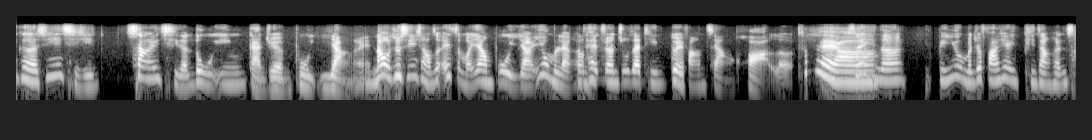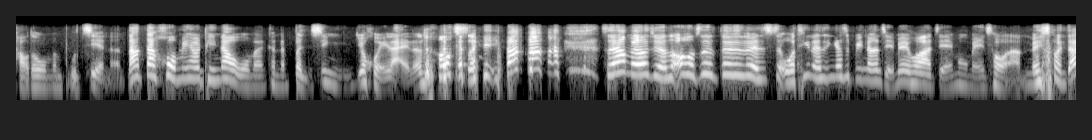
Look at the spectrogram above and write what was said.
个星星琪琪上一期的录音感觉很不一样，哎，那我就心想说，哎，怎么样不一样？因为我们两个太专注在听对方讲话了，对啊，所以呢。因为我们就发现平常很吵的我们不见了，但但后面又听到我们可能本性又回来了，然后所以 所以他们又觉得说，哦，这对对对，是我听的应该是槟榔姐妹花的节目，没错啦，没错。你知道，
